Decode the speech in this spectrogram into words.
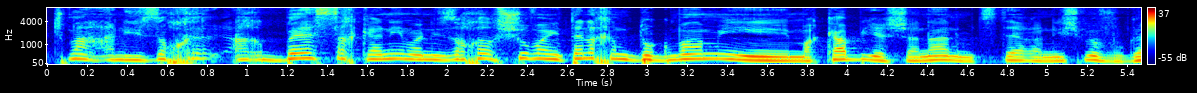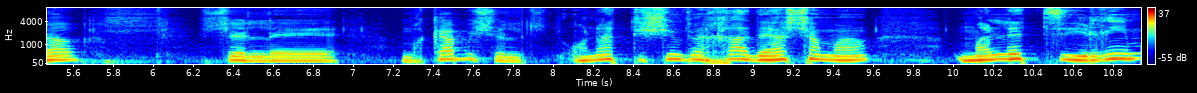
תשמע, אני זוכר הרבה שחקנים, אני זוכר, שוב, אני אתן לכם דוגמה ממכבי ישנה, אני מצטער, אני איש מבוגר, של uh, מכבי של עונה 91, היה שם מלא צעירים,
